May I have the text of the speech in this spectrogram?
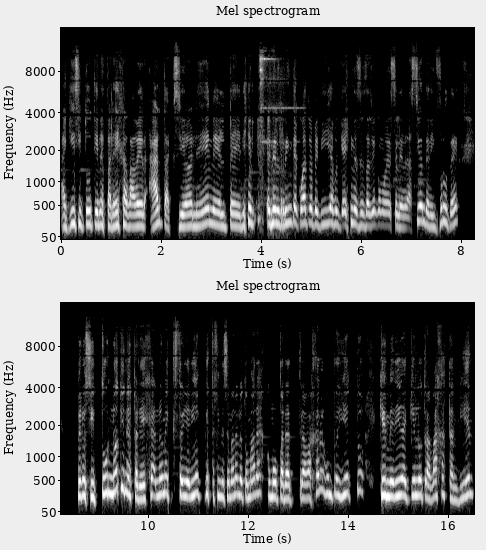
Aquí si tú tienes pareja va a haber harta acción en el, en el ring de cuatro perillas porque hay una sensación como de celebración, de disfrute. Pero si tú no tienes pareja, no me extrañaría que este fin de semana lo tomaras como para trabajar algún proyecto que en medida que lo trabajas también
